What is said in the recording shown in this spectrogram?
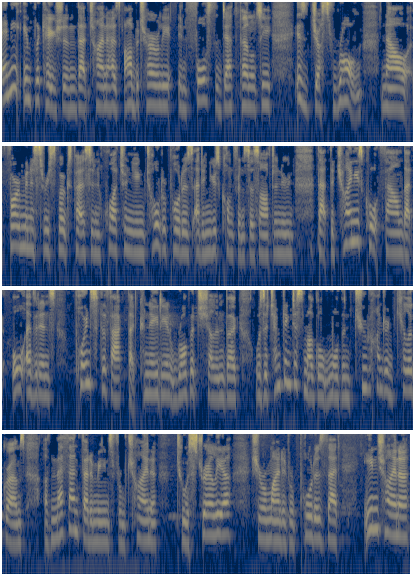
any implication that China has arbitrarily enforced the death penalty is just wrong. Now, Foreign Ministry spokesperson Hua Chunying told reporters at a news conference this afternoon that the Chinese court found that all evidence points to the fact that Canadian Robert Schellenberg was attempting to smuggle more than 200 kilograms of methamphetamines from China to Australia. She reminded reporters that in China,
